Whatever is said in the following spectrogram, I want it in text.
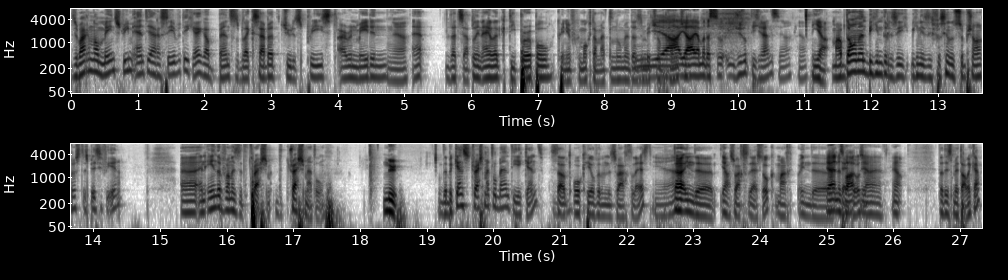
ze waren al mainstream eind jaren 70. Hè. Je had bands als Black Sabbath, Judas Priest, Iron Maiden, Ja. Led Zeppelin eigenlijk, Deep Purple. Ik weet niet of je mocht dat metal noemen, dat is een beetje ja, ja, ja, maar dat is juist op die grens. Ja, ja. Ja, maar op dat moment begint er zich, beginnen zich verschillende subgenres te specifieren. Eh, en één daarvan is de thrash, de thrash metal. Nu, de bekendste thrash metal band die je kent, staat ook heel veel in de zwaarste lijst. Ja. Eh, in de ja, zwaarste lijst ook, maar in de, ja, is waar. tijdloze. Ja, ja, ja. Dat is Metallica.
